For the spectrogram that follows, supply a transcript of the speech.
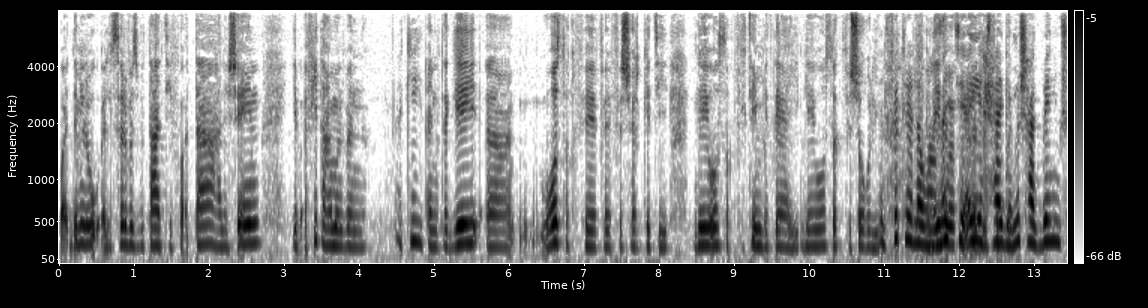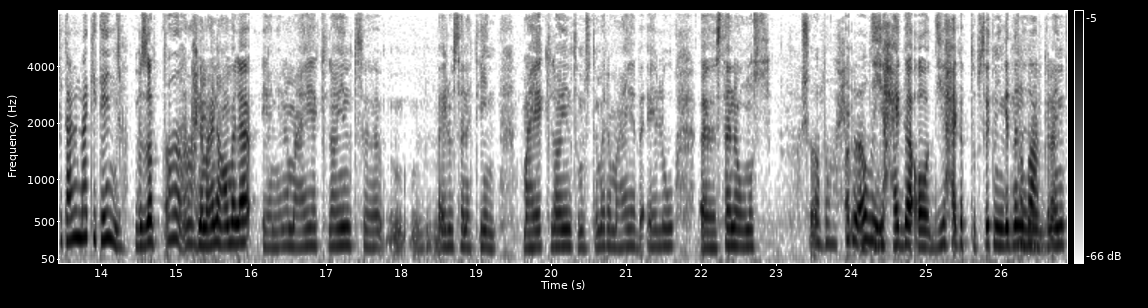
وأقدم له ال service بتاعتي في وقتها علشان يبقى في تعامل بينا. أكيد. أنت جاي آه، واثق في في في شركتي جاي واثق في ال team بتاعي جاي واثق في شغلي. الفكرة لو عملتي أي حاجة. مش عاجباني مش هتعامل معاكي تاني. بالظبط. آه آه. إحنا معانا عملاء يعني أنا معايا client بقاله سنتين. معايا client مستمر معايا بقاله آه، سنة ونص. ما شاء الله حلو قوي دي حاجة آه دي حاجة بتبسطني جدا طبعاً. ان ال client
